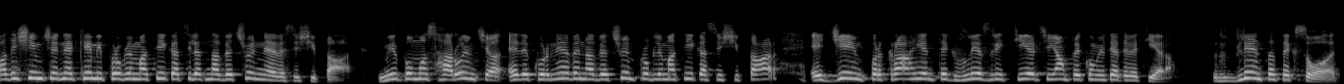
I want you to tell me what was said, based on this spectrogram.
Padyshim që ne kemi problematika të cilat na veçojnë neve si shqiptarë. Mirëpo mos harrojmë që edhe kur neve na veçojnë problematika si shqiptarë, e gjejmë përkrahjen tek vëllezërit tjerë që janë prej komuniteteve tjera. Vlen të theksohet,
